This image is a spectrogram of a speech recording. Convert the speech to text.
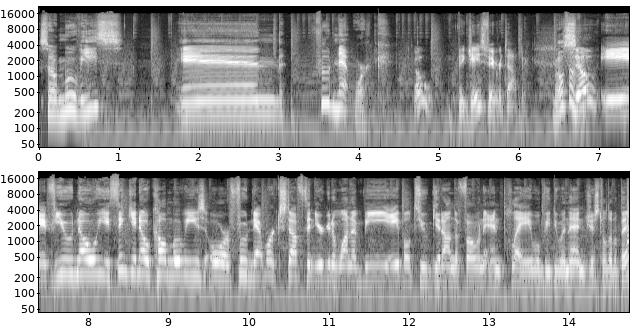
so movies, and Food Network. Oh, Big J's favorite topic. Both so, if you know, you think you know cult movies or Food Network stuff, then you're going to want to be able to get on the phone and play. We'll be doing that in just a little bit.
